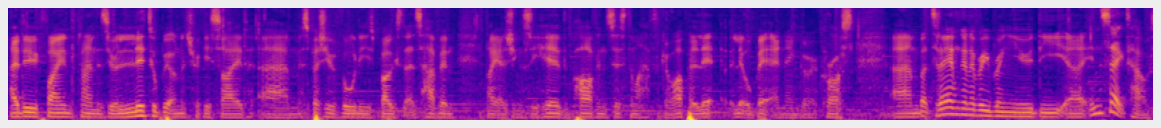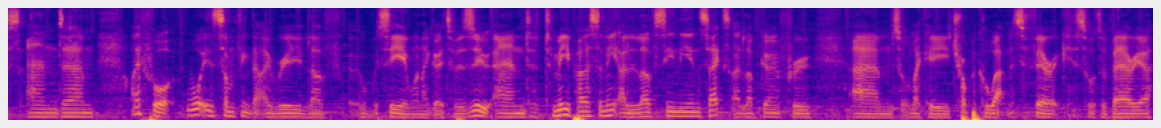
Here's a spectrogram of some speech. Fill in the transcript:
I do find Planet Zoo a little bit on the tricky side um, especially with all these bugs that it's having. Like as you can see here the pathing system I have to go up a, lit, a little bit and then go across. Um, but today I'm going to be bringing you the uh, insect house and um, I thought what is something that I really love seeing when I go to a zoo. And to me personally, I love seeing the insects. I love going through um, sort of like a tropical atmospheric sort of area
